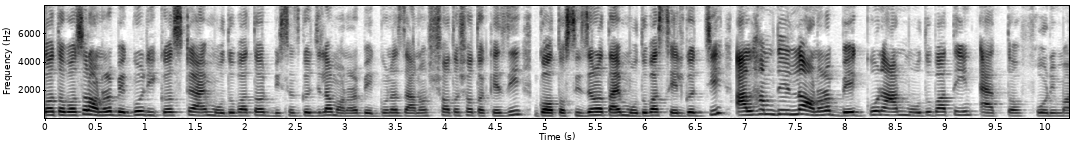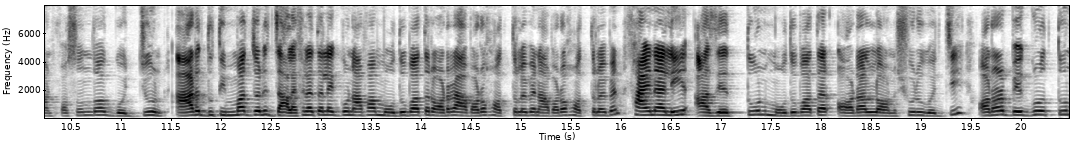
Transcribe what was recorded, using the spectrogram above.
গত বছর অনার বেগুন রিকোয়েস্টে আয় মধুবাতর বিজনেস করছিলাম অনারা বেগুনা জানো শত শত কেজি। গত সিজনও তাই মধুবাত সেল করছি। আলহামদুলিল্লাহ অনারা বেগুন আর মধুবাতিন এত পরিমাণ পছন্দ, গজ্জুন। আর দু তিন মাস যদি জালে ফেলাতে লাগগুন আফা মধুবাতের অর্ডার আবারও হত্ত লইবেন, আবারও হত্ত লইবেন। ফাইনালি আজের তুন মধুবাতের অর্ডার লন শুরু করছি। অনার বেগুন তুন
